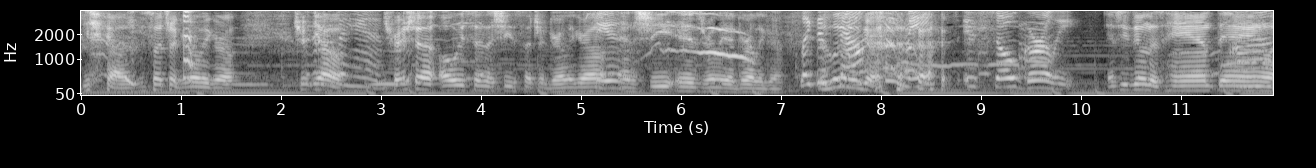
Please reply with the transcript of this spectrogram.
Yeah, such a girly girl. Tr- yo. Tricia always says that she's such a girly girl, She is. and she is really a girly girl. Like the Just sound this she makes is so girly. and she's doing this hand thing, uh-huh.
